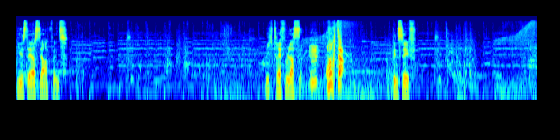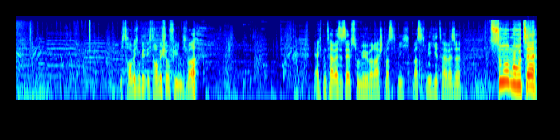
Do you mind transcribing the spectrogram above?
Hier ist der erste Abwind. Nicht treffen lassen. Hoch da! Bin safe. Ich traue mich, ich trau mich schon viel, nicht wahr? Ja, ich bin teilweise selbst von mir überrascht, was ich, mich, was ich mir hier teilweise zumute.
